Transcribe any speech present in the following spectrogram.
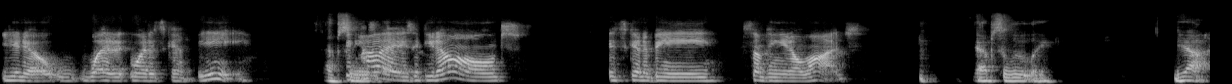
you know what what it's going to be Absolutely. because if you don't it's going to be something you don't want. Absolutely. Yeah.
